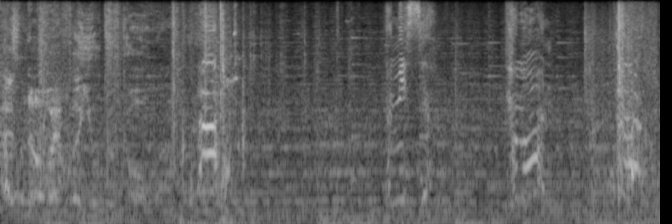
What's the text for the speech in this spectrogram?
There's nowhere for you to go! Ah! Amicia! Come on! Ah!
